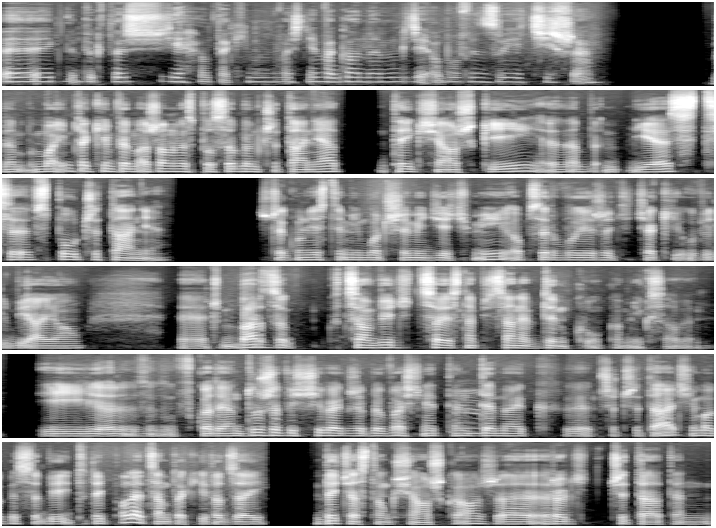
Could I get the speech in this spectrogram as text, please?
y, gdyby ktoś jechał takim właśnie wagonem, gdzie obowiązuje cisza. No, moim takim wymarzonym sposobem czytania tej książki e, jest e, współczytanie. Szczególnie z tymi młodszymi dziećmi. Obserwuję, że dzieciaki uwielbiają, e, czy bardzo chcą wiedzieć, co jest napisane w dymku komiksowym. I wkładają duży wysiłek, żeby właśnie ten mm. dymek przeczytać. I mogę sobie, i tutaj polecam taki rodzaj bycia z tą książką, że rodzic czyta ten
